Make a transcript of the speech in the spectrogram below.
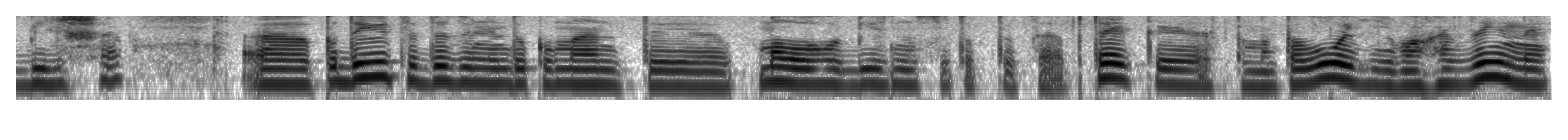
більше. Е, Подаються дозвільні документи малого бізнесу, тобто це аптеки, стоматології, магазини.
